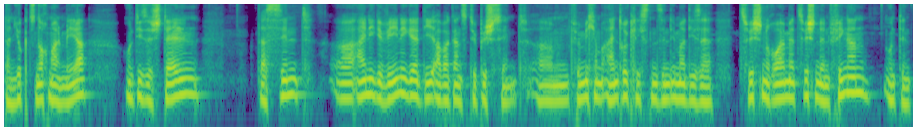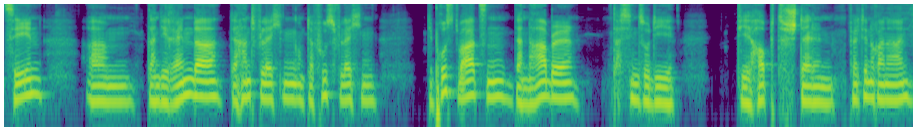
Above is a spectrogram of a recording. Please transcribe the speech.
dann juckt es nochmal mehr. Und diese Stellen, das sind äh, einige wenige, die aber ganz typisch sind. Ähm, für mich am eindrücklichsten sind immer diese Zwischenräume zwischen den Fingern und den Zehen, ähm, dann die Ränder der Handflächen und der Fußflächen, die Brustwarzen, der Nabel, das sind so die, die Hauptstellen. Fällt dir noch einer ein?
